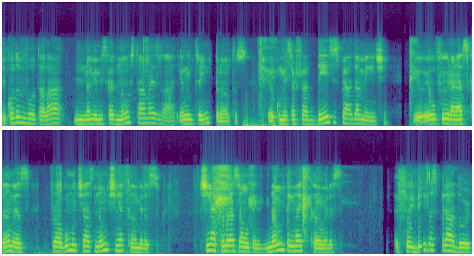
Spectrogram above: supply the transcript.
E quando eu fui voltar lá, na minha bicicleta não está mais lá. Eu entrei em prantos. Eu comecei a chorar desesperadamente. Eu, eu fui olhar as câmeras, por algum motivo elas não tinha câmeras. Tinha câmeras ontem, não tem mais câmeras. Foi desesperador.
